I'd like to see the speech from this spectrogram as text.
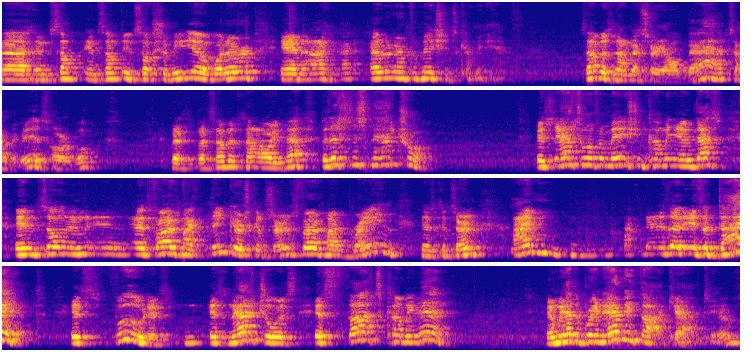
uh, in some in something social media or whatever, and I, I, other information's coming in. Some of it's not necessarily all bad. Some of it is horrible, but but some of it's not always bad. But it's just natural. It's natural information coming in. That's and so and, and as far as my thinker is concerned, as far as my brain is concerned, I'm it's a, it's a diet. It's food. It's, it's natural. It's, it's thoughts coming in. And we have to bring every thought captive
